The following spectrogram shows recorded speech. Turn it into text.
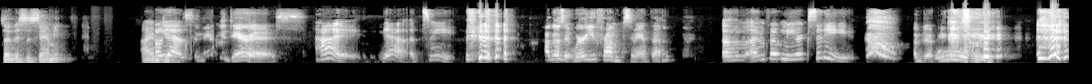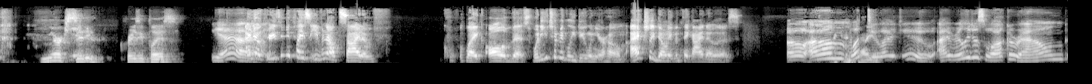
So this is Sammy. I'm Oh Jack. yeah. Samantha Darris. Hi. Yeah, it's me. How goes it? Where are you from, Samantha? um, I'm from New York City. I'm joking. Ooh. New York City, crazy place. yeah. I know, crazy place even outside of like all of this. What do you typically do when you're home? I actually don't even think I know this. Oh, um, what do. I do? I really just walk around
